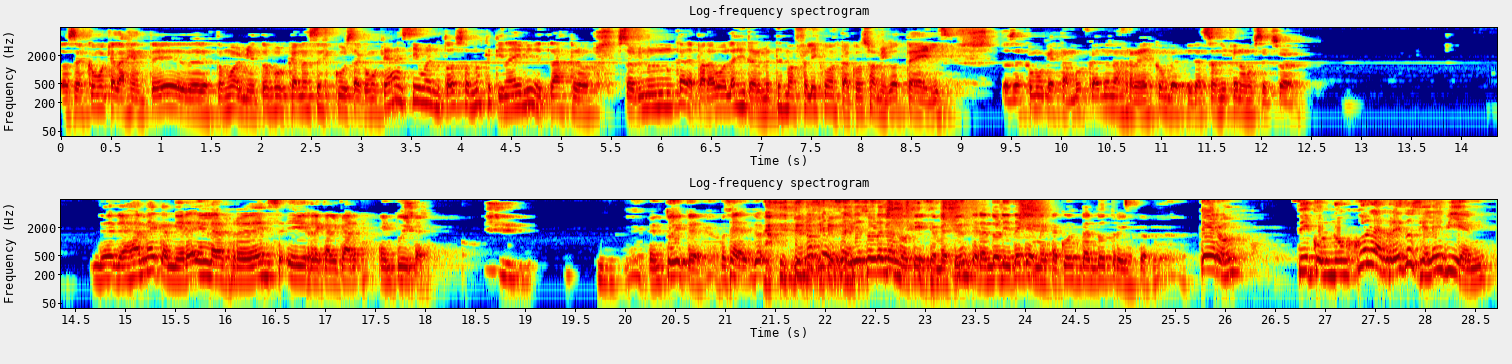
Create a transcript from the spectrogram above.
Entonces como que la gente de estos movimientos buscan esa excusa, como que, ah, sí, bueno, todos somos que tiene Amy detrás, pero Sonic nunca le para bolas y realmente es más feliz cuando está con su amigo Tails. Entonces como que están buscando en las redes convertir a Sonic en homosexual. Déjame cambiar en las redes y recalcar en Twitter. En Twitter. O sea, yo, no sé, sabía sobre la noticia, me estoy enterando ahorita que me está contando otro esto. Pero, si conozco las redes sociales bien,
